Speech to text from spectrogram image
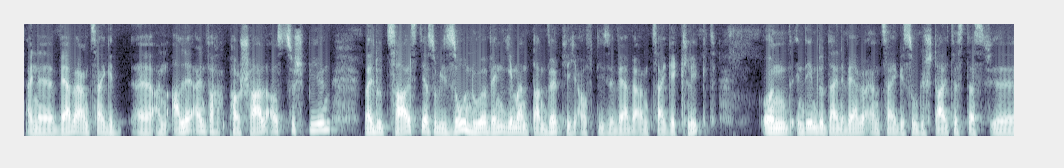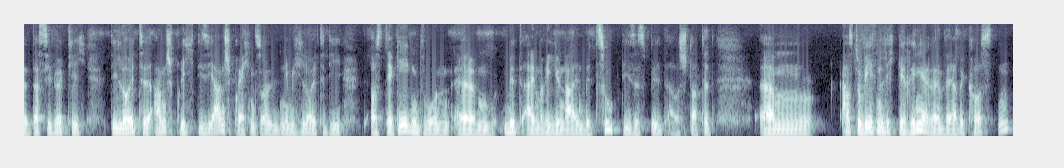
Eine Werbeanzeige äh, an alle einfach pauschal auszuspielen, weil du zahlst ja sowieso nur, wenn jemand dann wirklich auf diese Werbeanzeige klickt und indem du deine Werbeanzeige so gestaltest, dass, äh, dass sie wirklich die Leute anspricht, die sie ansprechen soll, nämlich Leute, die aus der Gegend wohnen, ähm, mit einem regionalen Bezug dieses Bild ausstattet, ähm, hast du wesentlich geringere Werbekosten,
